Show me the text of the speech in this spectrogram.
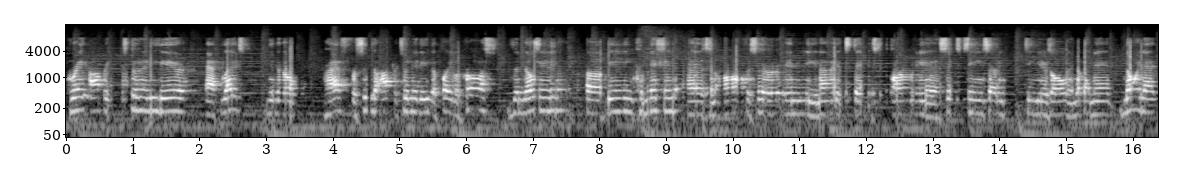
great opportunity here. Athletics, you know, perhaps pursue the opportunity to play lacrosse. The notion of being commissioned as an officer in the United States Army at 16, 17 years old, and what that meant, knowing that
